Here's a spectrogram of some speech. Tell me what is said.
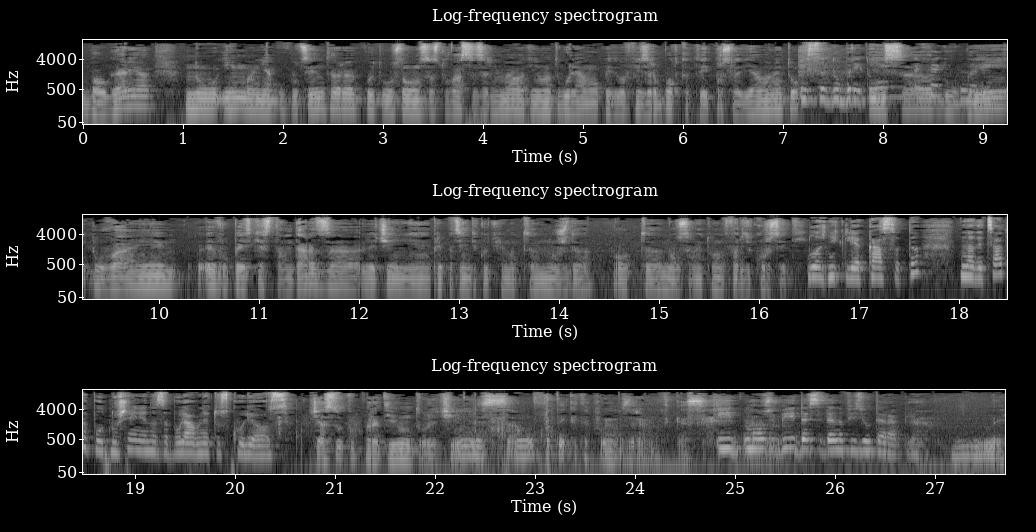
България, но има няколко центъра, които основно с това се занимават и имат голям опит в изработката и проследяването. И са добри. И са ефект, добри. Нали? Това е европейския стандарт за лечение при пациенти, които имат нужда от носенето на твърди курсети. Длъжник ли е касата на децата по отношение на заболяването с колиоз? Част от оперативното лечение е само пътеката поема здраве така се. И може би 10 дена физиотерапия. Не.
